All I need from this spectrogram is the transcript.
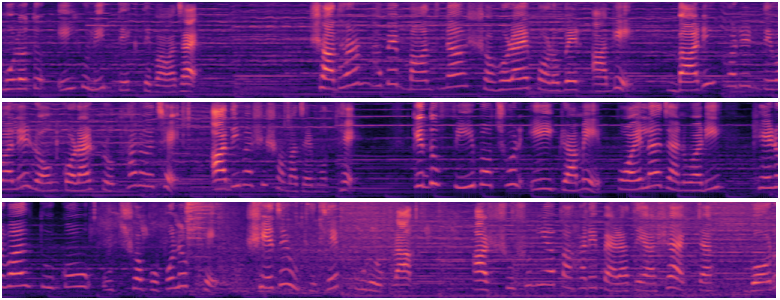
মূলত এইগুলি দেখতে পাওয়া যায়। সাধারণভাবে বাঁধনা শহরায় পরবের আগে বাড়ি ঘরের দেওয়ালে রং করার প্রথা রয়েছে। আদিবাসী সমাজের মধ্যে। কিন্তু ফি বছর এই গ্রামে পয়লা জানুয়ারি খেরওয়াল তুকৌ উৎসব উপলক্ষে সেজে উঠেছে পুরো গ্রাম। আর শুশুনিয়া পাহাড়ে বেড়াতে আসা একটা বড়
